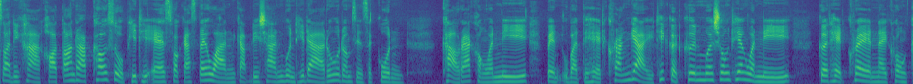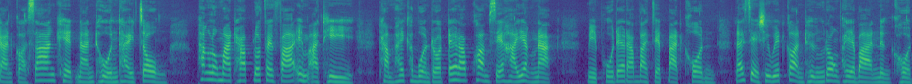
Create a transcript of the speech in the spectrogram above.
สวัสดีค่ะ ขอต้อนรับเข้าสู่ PTS Focus ไต้หวัน กับดิฉันบุญธิดา รุ่งอุดมศินสกุล ข่าวแรกของวันนี้เป็นอุบัติเหตุครั้งใหญ่ที่เกิดขึ้นเมื่อช่วงเที่ยงวันนี้ เกิดเหตุเครนในโครงการก่อสร้างเขตนานทูนไทจง พังลงมาทับรถไฟฟ้า MRT ทำให้ขบวนรถได้รับความเสียหายอย่างหนัก มีผู้ได้รับบาดเจ็บ 8 คน และเสียชีวิตก่อนถึงโรงพยาบาล 1 คน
